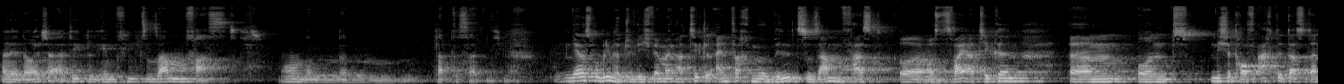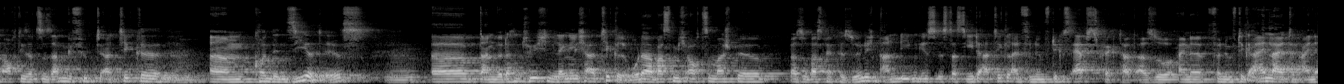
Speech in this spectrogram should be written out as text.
weil der deutsche Artikel eben viel zusammenfasst. und dann, dann klappt das halt nicht mehr. Ja, das Problem natürlich, wenn man Artikel einfach nur wild zusammenfasst äh, aus zwei Artikeln ähm, und nicht darauf achtet, dass dann auch dieser zusammengefügte Artikel mhm. ähm, kondensiert ist, äh, dann wird das natürlich ein länglicher Artikel. Oder was mich auch zum Beispiel, also was mir persönlich ein Anliegen ist, ist, dass jeder Artikel ein vernünftiges Abstract hat, also eine vernünftige Einleitung, eine,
